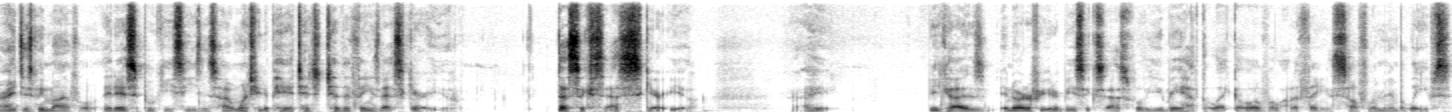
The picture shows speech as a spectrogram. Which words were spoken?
right? Just be mindful. It is spooky season, so I want you to pay attention to the things that scare you. Does success scare you? Right? Because in order for you to be successful, you may have to let go of a lot of things, self limiting beliefs,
